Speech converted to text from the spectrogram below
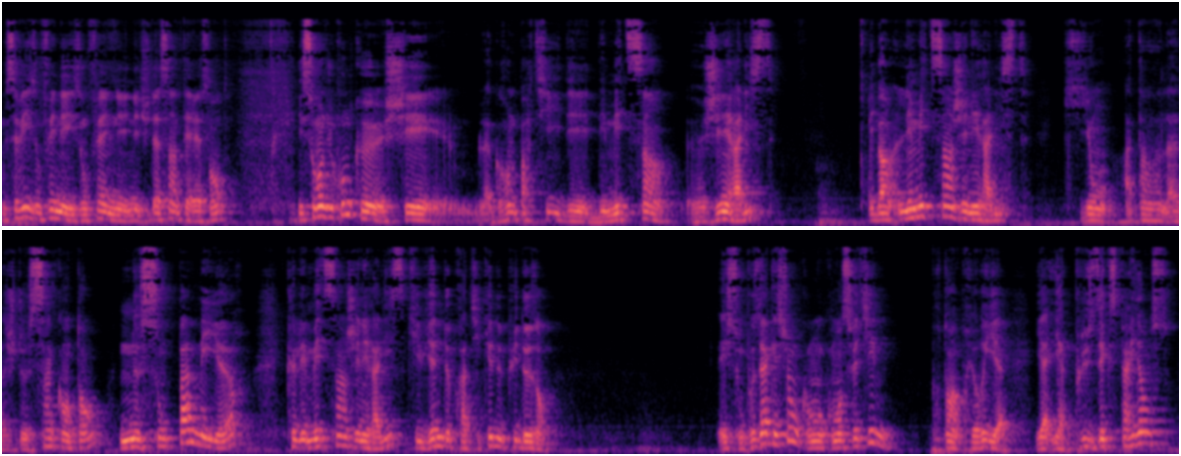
Vous savez ils ont fait ils ont fait une étude assez intéressante ils se sont rendus compte que chez la grande partie des, médecins euh, généralistes, eh ben, les médecins généralistes qui ont atteint l'âge de 50 ans ne sont pas meilleurs que les médecins généralistes qui viennent de pratiquer depuis deux ans. Et ils se sont posé la question, comment, comment se fait-il? Pourtant, a priori, il y a, plus d'expérience.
